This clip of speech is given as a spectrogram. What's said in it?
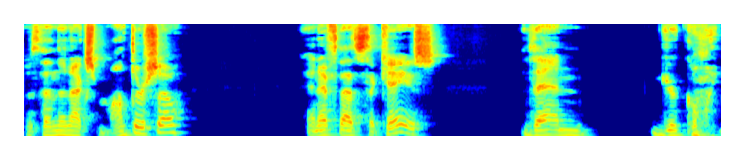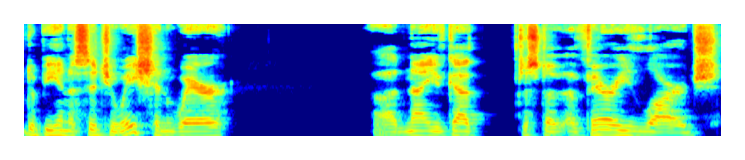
within the next month or so. And if that's the case, then you're going to be in a situation where uh, now you've got just a, a very large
